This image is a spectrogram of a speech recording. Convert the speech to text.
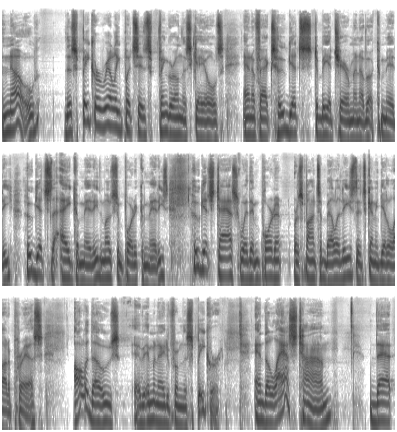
know the speaker really puts his finger on the scales and affects who gets to be a chairman of a committee, who gets the A committee, the most important committees, who gets tasked with important responsibilities that's going to get a lot of press. All of those have emanated from the speaker. And the last time that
